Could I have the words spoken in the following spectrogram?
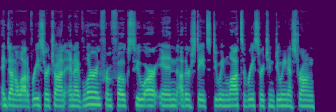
and done a lot of research on, and I've learned from folks who are in other states doing lots of research and doing a strong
